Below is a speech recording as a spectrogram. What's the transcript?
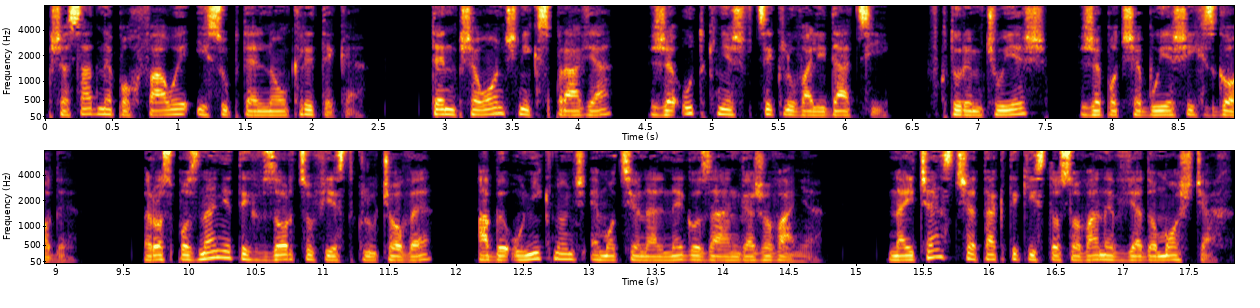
przesadne pochwały i subtelną krytykę. Ten przełącznik sprawia, że utkniesz w cyklu walidacji, w którym czujesz, że potrzebujesz ich zgody. Rozpoznanie tych wzorców jest kluczowe, aby uniknąć emocjonalnego zaangażowania. Najczęstsze taktyki stosowane w wiadomościach,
